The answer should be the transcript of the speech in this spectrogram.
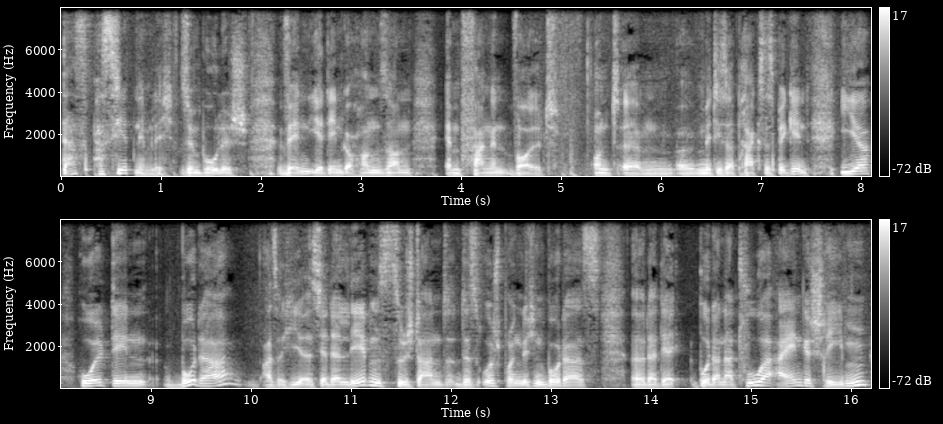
Das passiert nämlich symbolisch, wenn ihr den Gehonson empfangen wollt und ähm, äh, mit dieser Praxis beginnt. Ihr holt den Buddha, also hier ist ja der Lebenszustand des ursprünglichen Buddhas äh, oder der Buddha Natur eingeschrieben,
